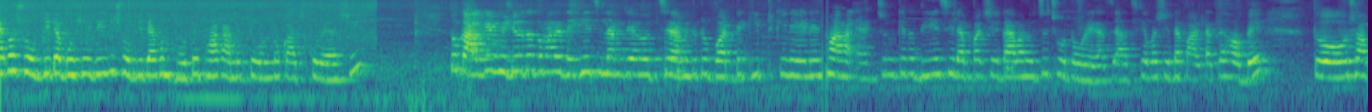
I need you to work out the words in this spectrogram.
দেখো সবজিটা বসিয়ে দিয়েছি, সবজিটা এখন হতে থাক, আমি একটু অন্য কাজ করে আসি। তো কালকের ভিডিওতে তোমাদের দেখিয়েছিলাম যে হচ্ছে আমি দুটো বার্থডে গিফট কিনে এনে একজনকে তো দিয়েছিলাম বাট সেটা আবার হচ্ছে ছোট হয়ে গেছে। আজকে আবার সেটা পাল্টাতে হবে। তো সব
